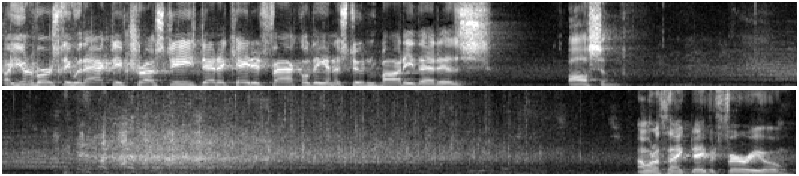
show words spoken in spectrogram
A university with active trustees, dedicated faculty, and a student body that is awesome. I want to thank David Ferriero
